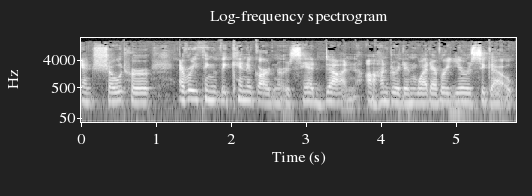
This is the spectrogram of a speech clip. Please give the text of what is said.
and showed her everything the kindergartners had done a hundred and whatever years ago.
